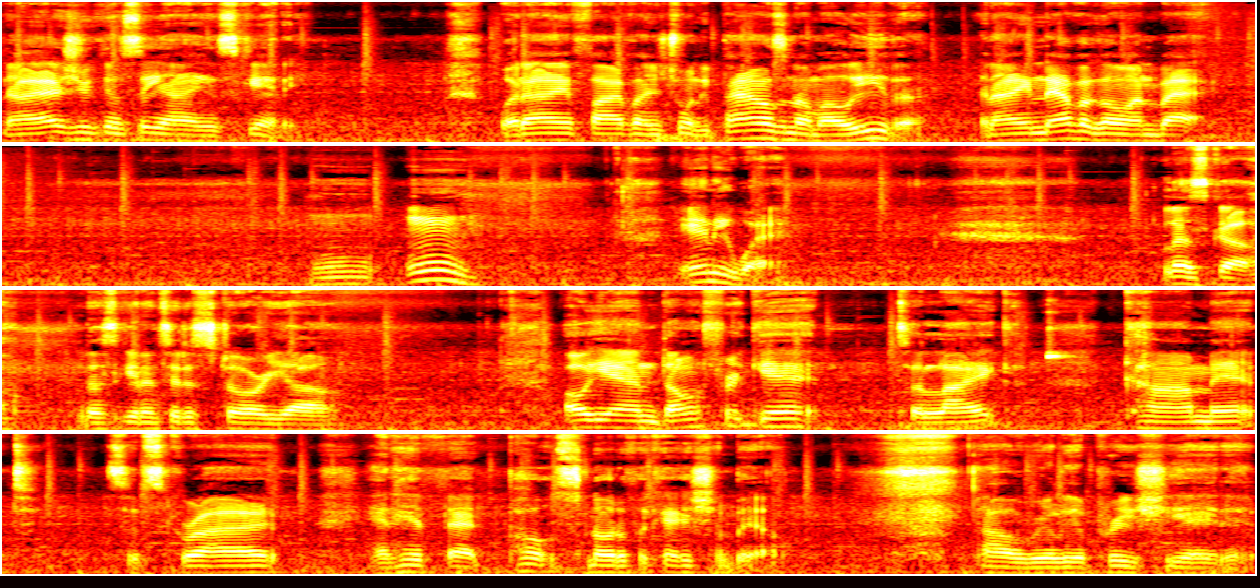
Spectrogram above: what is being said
Now, as you can see, I ain't skinny, but I ain't 520 pounds no more either, and I ain't never going back. Mm-mm. Anyway, let's go. Let's get into the story, y'all. Oh, yeah, and don't forget to like, comment, subscribe, and hit that post notification bell. I'll really appreciate it.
